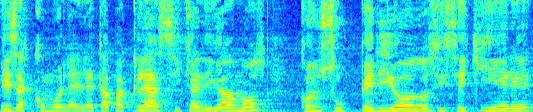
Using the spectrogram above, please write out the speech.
esa es como la, la etapa clásica, digamos, con su periodo, si se quiere,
